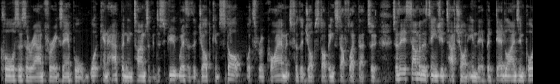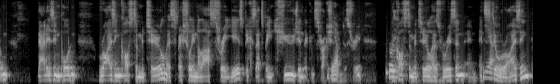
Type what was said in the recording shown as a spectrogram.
clauses around, for example, what can happen in times of a dispute, whether the job can stop, what's the requirements for the job stopping, stuff like that too. So there's some of the things you touch on in there, but deadline's important. That is important rising cost of material, especially in the last three years, because that's been huge in the construction yep. industry. The cost of material has risen and it's yep. still rising.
